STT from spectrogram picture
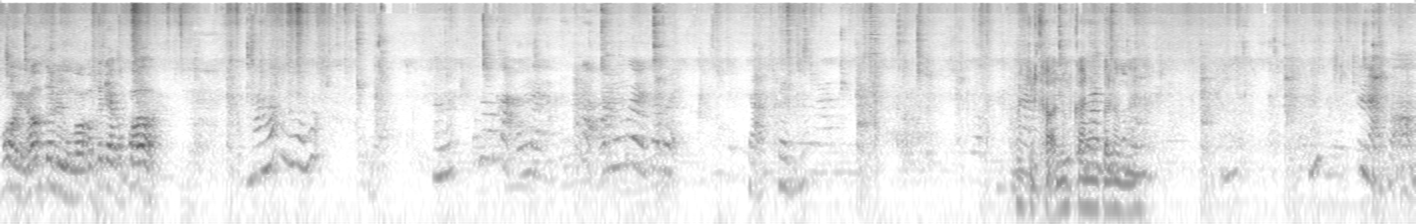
พ่อรอบตัวหนึ่งบอกก็เดียวกับพ่อมากินข้าวนำกันปะลุงเอ้ยหนักพออม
